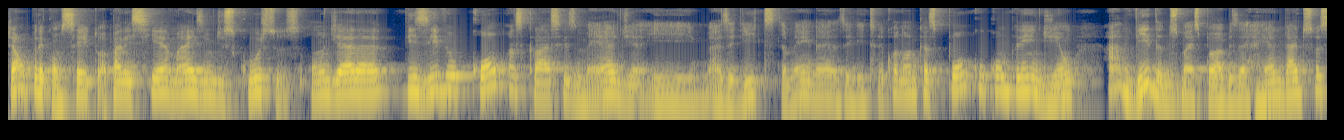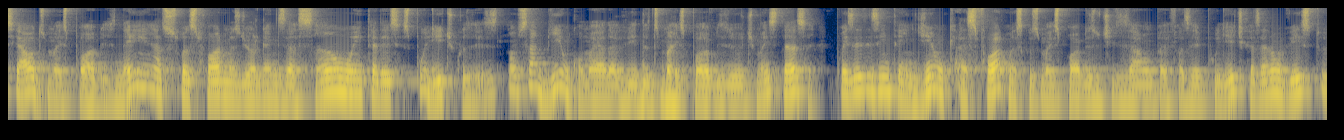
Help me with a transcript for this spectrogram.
Já o preconceito aparecia mais em discursos onde era visível como as classes média e as elites também, né, as elites econômicas, pouco compreendiam a vida dos mais pobres, a realidade social dos mais pobres, nem as suas formas de organização ou interesses políticos. Eles não sabiam como era a vida dos mais pobres em última instância, pois eles entendiam que as formas que os mais pobres utilizavam para fazer políticas eram vistas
